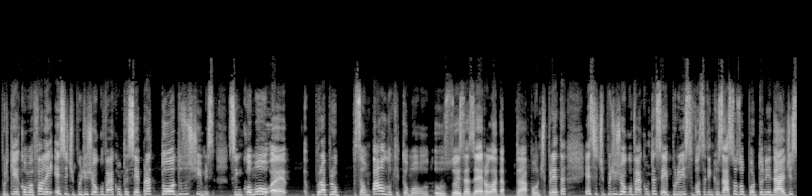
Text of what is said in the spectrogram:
Porque, como eu falei, esse tipo de jogo vai acontecer para todos os times. Assim como é, o próprio São Paulo, que tomou os 2 a 0 lá da, da Ponte Preta, esse tipo de jogo vai acontecer e por isso você tem que usar suas oportunidades,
